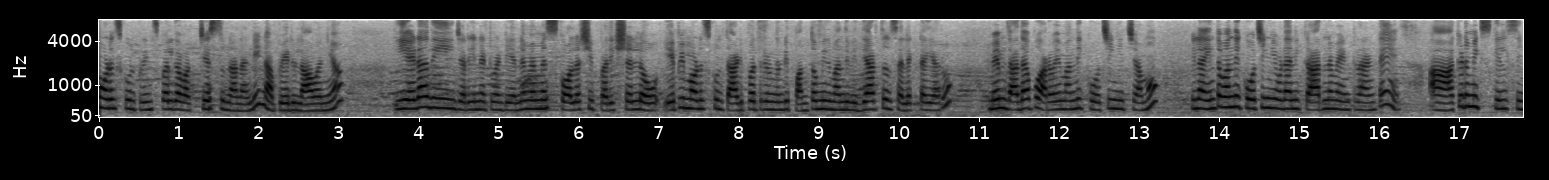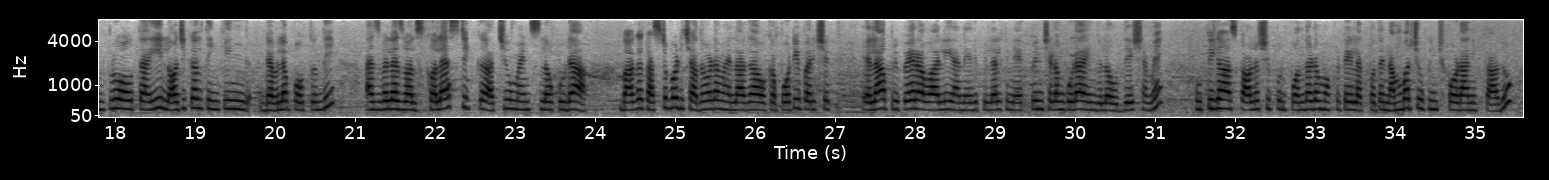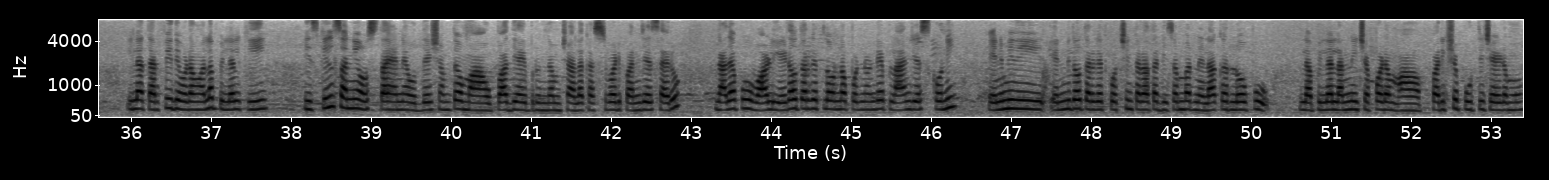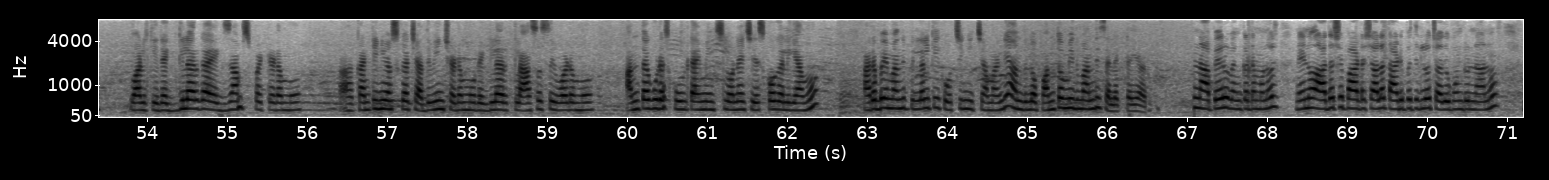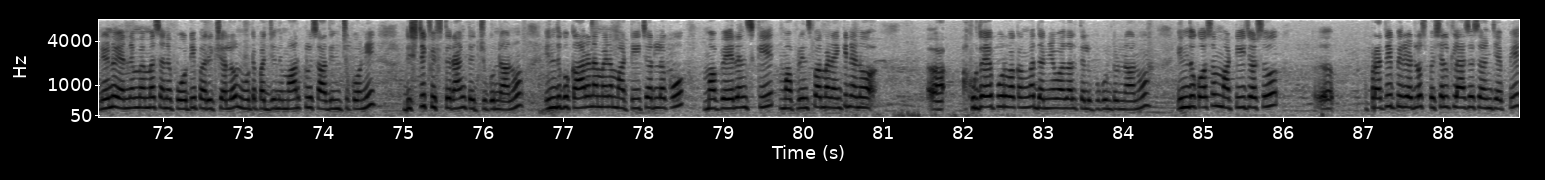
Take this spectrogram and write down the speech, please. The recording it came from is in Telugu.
మోడల్ స్కూల్ ప్రిన్సిపల్గా వర్క్ చేస్తున్నానండి. నా పేరు లావణ్య. ఈ ఏడాది జరిగినటువంటి ఎన్ఎంఎంఎస్ స్కాలర్షిప్ పరీక్షల్లో ఏపీ మోడల్ స్కూల్ తాడిపత్రి నుండి పంతొమ్మిది మంది విద్యార్థులు సెలెక్ట్ అయ్యారు. మేము దాదాపు అరవై మంది కోచింగ్ ఇచ్చాము. ఇలా ఇంతమంది కోచింగ్ ఇవ్వడానికి కారణం ఏంటంటే అకాడమిక్ స్కిల్స్ ఇంప్రూవ్ అవుతాయి లాజికల్ థింకింగ్ డెవలప్ అవుతుంది యాజ్ వెల్ యాజ్ వాళ్ళ స్కాలాస్టిక్ అచీవ్మెంట్స్లో కూడా బాగా కష్టపడి చదవడం ఎలాగా ఒక పోటీ పరీక్ష ఎలా ప్రిపేర్ అవ్వాలి అనేది పిల్లలకి నేర్పించడం కూడా ఇందులో ఉద్దేశమే. ఉత్తిగా స్కాలర్షిప్లు పొందడం ఒకటే లేకపోతే నంబర్ చూపించుకోవడానికి కాదు. ఇలా తర్ఫీదు ఇవ్వడం వల్ల పిల్లలకి ఈ స్కిల్స్ అన్నీ వస్తాయనే ఉద్దేశంతో మా ఉపాధ్యాయ బృందం చాలా కష్టపడి పనిచేశారు. దాదాపు వాళ్ళు ఏడవ తరగతిలో ఉన్నప్పటి నుండే ప్లాన్ చేసుకొని ఎనిమిది ఎనిమిదవ తరగతికి వచ్చిన తర్వాత డిసెంబర్ నెలాఖరు లోపు ఇలా పిల్లలన్నీ చెప్పడం ఆ పరీక్ష పూర్తి చేయడము వాళ్ళకి రెగ్యులర్గా ఎగ్జామ్స్ పెట్టడము కంటిన్యూస్గా చదివించడము రెగ్యులర్ క్లాసెస్ ఇవ్వడము అంతా కూడా స్కూల్ టైమింగ్స్లోనే చేసుకోగలిగాము. అరవై మంది పిల్లలకి కోచింగ్ ఇచ్చామండి. అందులో పంతొమ్మిది మంది సెలెక్ట్ అయ్యారు. నా పేరు వెంకట మనోజ్. నేను ఆదర్శ పాఠశాల తాడిపత్రిలో చదువుకుంటున్నాను. నేను ఎన్ఎంఎంఎస్ అనే పోటీ పరీక్షలో నూట పద్దెనిమిది మార్కులు సాధించుకొని డిస్టిక్ ఫిఫ్త్ ర్యాంక్ తెచ్చుకున్నాను. ఇందుకు కారణమైన మా టీచర్లకు మా పేరెంట్స్కి మా ప్రిన్సిపల్ మేడంకి నేను హృదయపూర్వకంగా ధన్యవాదాలు తెలుపుకుంటున్నాను. ఇందుకోసం మా టీచర్స్ ప్రతి పీరియడ్లో స్పెషల్ క్లాసెస్ అని చెప్పి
